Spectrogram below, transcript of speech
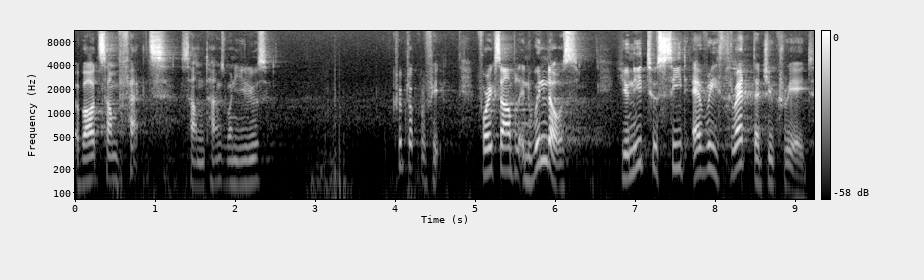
about some facts sometimes when you use cryptography. For example, in Windows, you need to seed every thread that you create.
